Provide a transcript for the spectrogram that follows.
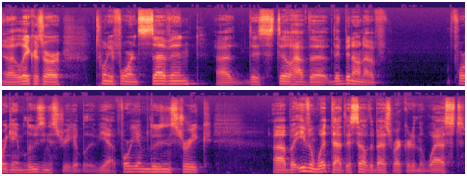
Uh, Lakers are 24 and seven. Uh, they still have the. They've been on a four game losing streak, I believe. Yeah, four game losing streak. Uh, but even with that, they still have the best record in the West.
